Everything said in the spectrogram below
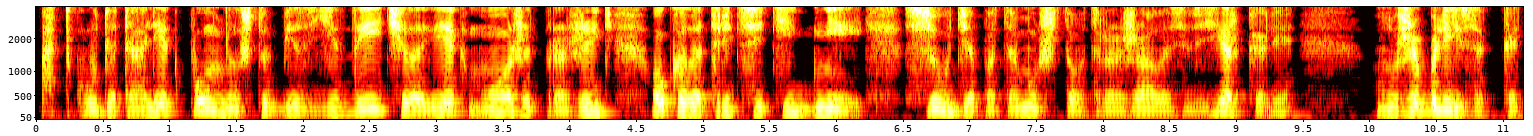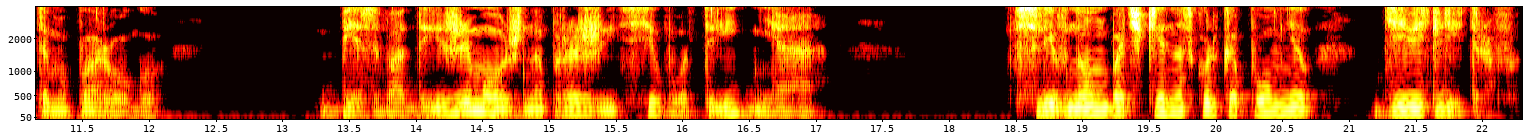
Откуда-то Олег помнил, что без еды человек может прожить около 30 дней. Судя по тому, что отражалось в зеркале, он уже близок к этому порогу. Без воды же можно прожить всего три дня. В сливном бачке, насколько помнил, 9 литров.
